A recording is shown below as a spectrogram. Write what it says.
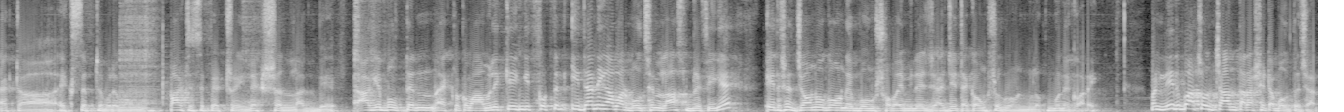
একটা একসেপ্টেবল এবং পার্টিসিপেটরি ইলেকশন লাগবে। আগে বলতেন একরকম আওয়ামী লীগকে ইঙ্গিত করতেন ইদানিং আবার বলছেন লাস্ট ব্রিফিং এ এই দেশের জনগণ এবং সবাই মিলে যায় যেটাকে অংশগ্রহণমূলক মনে করে। মানে নির্বাচন চান তারা সেটা বলতে চান।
